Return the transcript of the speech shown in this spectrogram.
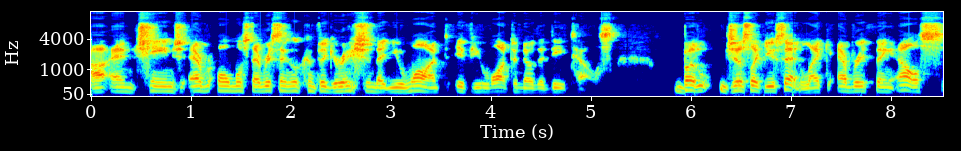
uh, and change every, almost every single configuration that you want if you want to know the details but just like you said, like everything else,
